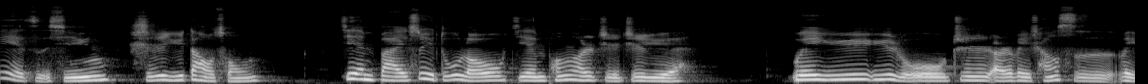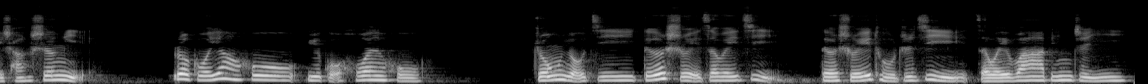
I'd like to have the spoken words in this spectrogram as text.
列子行，食于道从。见百岁独楼，简蓬而止之曰：“唯余与汝知而未尝死，未尝生也。若果样乎？与果欢乎？中有积，得水则为济，得水土之济，则为蛙宾之一。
